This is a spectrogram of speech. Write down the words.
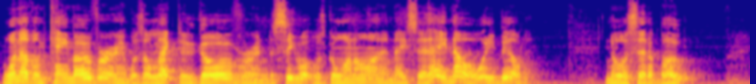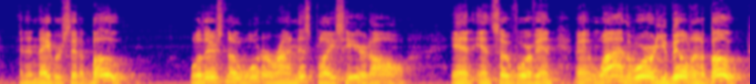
one of them came over and was elected to go over and to see what was going on. And they said, Hey, Noah, what are you building? Noah said, A boat. And the neighbor said, A boat? Well, there's no water around this place here at all. And, and so forth. And, and why in the world are you building a boat?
